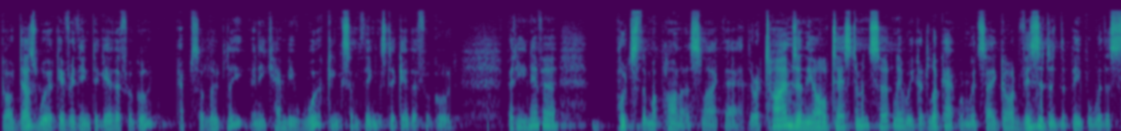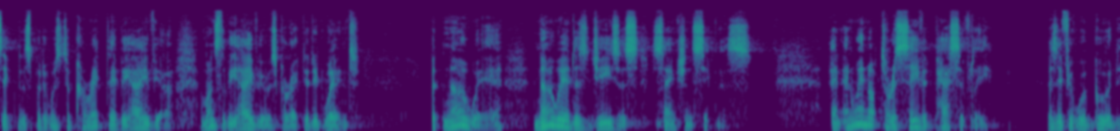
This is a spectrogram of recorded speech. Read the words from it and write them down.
God does work everything together for good, absolutely, and He can be working some things together for good. But He never puts them upon us like that. There are times in the Old Testament, certainly, we could look at when we'd say God visited the people with a sickness, but it was to correct their behavior. And once the behavior was corrected, it went. But nowhere, nowhere does Jesus sanction sickness. And, and we're not to receive it passively, as if it were good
